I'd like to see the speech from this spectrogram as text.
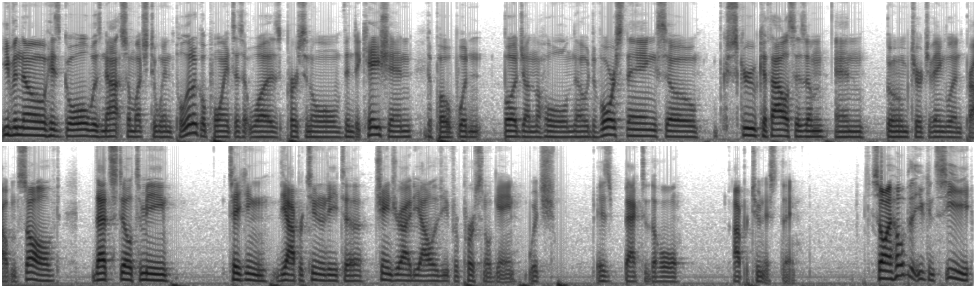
Even though his goal was not so much to win political points as it was personal vindication, the Pope wouldn't budge on the whole no divorce thing, so screw Catholicism and boom, Church of England, problem solved. That's still, to me, taking the opportunity to change your ideology for personal gain, which is back to the whole opportunist thing. So I hope that you can see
